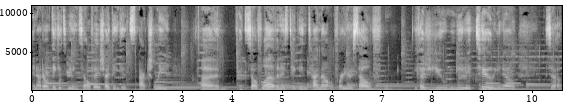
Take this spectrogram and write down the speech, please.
and I don't think it's being selfish. I think it's actually uh, it's self love and it's taking time out for yourself because you need it too. You know, so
